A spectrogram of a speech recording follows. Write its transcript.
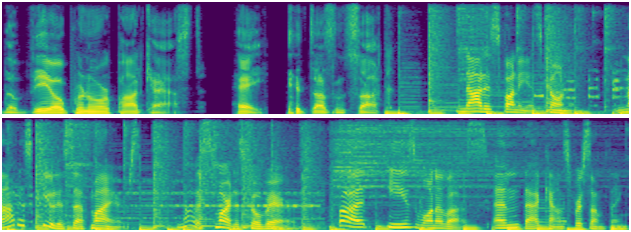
The VOpreneur Podcast. Hey, it doesn't suck. Not as funny as Conan, not as cute as Seth Meyers, not as smart as Colbert, but he's one of us, and that counts for something.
